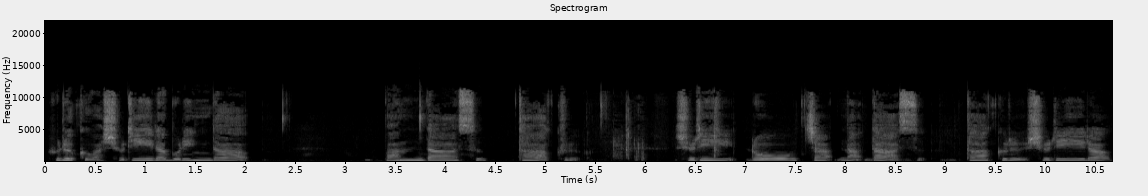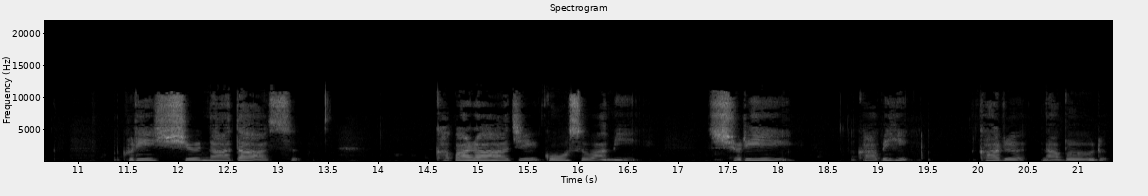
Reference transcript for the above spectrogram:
古くはシュリーラ・ブリンダー・バンダースタークル、シュリー・ローチャナダース、タークル・シュリーラ・クリシュナダース、カバラージ・ゴースワミ、シュリー・カビカルナブール、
